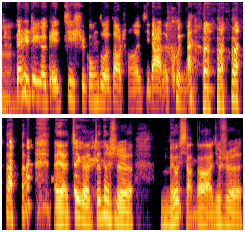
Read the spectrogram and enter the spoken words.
嗯。但是这个给计时工作造成了极大的困难。哎呀，这个真的是没有想到啊！就是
